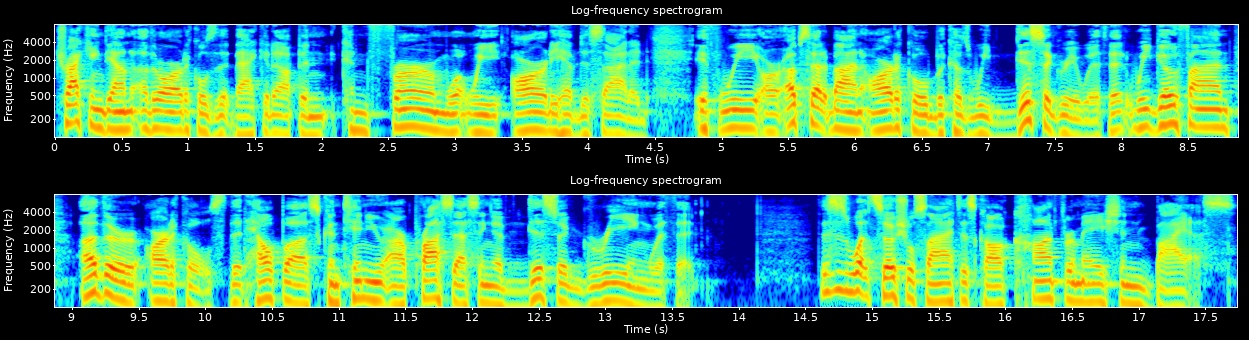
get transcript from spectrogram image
tracking down other articles that back it up and confirm what we already have decided. If we are upset by an article because we disagree with it, we go find other articles that help us continue our processing of disagreeing with it. This is what social scientists call confirmation bias.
